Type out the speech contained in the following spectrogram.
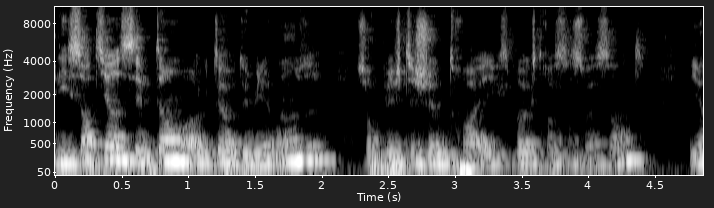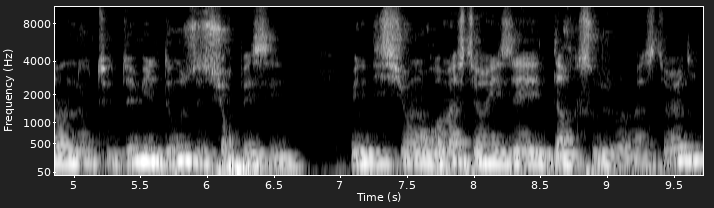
Il est sorti en septembre-octobre 2011 sur PlayStation 3 et Xbox 360 et en août 2012 sur PC. Une édition remasterisée Dark Souls Remastered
